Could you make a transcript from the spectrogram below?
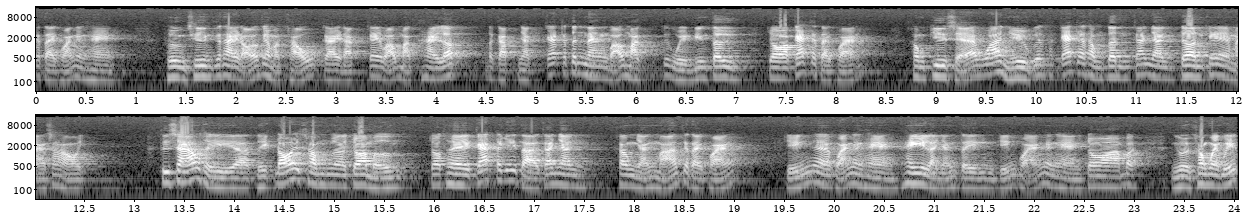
cái tài khoản ngân hàng thường xuyên cái thay đổi cái mật khẩu, cài đặt cái bảo mật hai lớp, nó cập nhật các cái tính năng bảo mật, cái quyền riêng tư cho các cái tài khoản, không chia sẻ quá nhiều cái các cái thông tin cá nhân trên cái mạng xã hội. Thứ sáu thì à, tuyệt đối không à, cho mượn, cho thuê các cái giấy tờ cá nhân, không nhận mở cái tài khoản, chuyển à, khoản ngân hàng hay là nhận tiền chuyển khoản ngân hàng cho người không quen biết.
